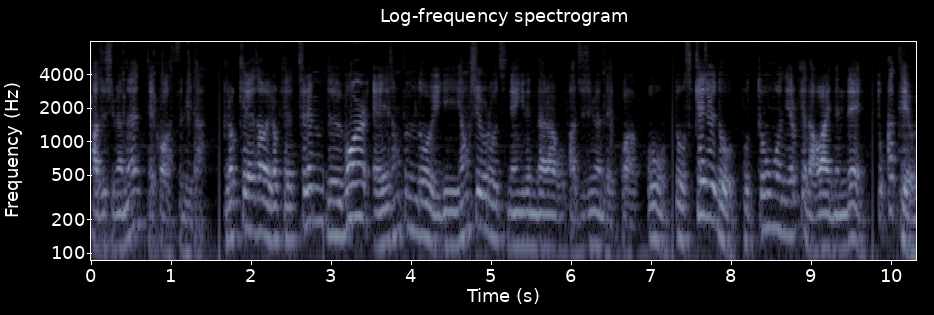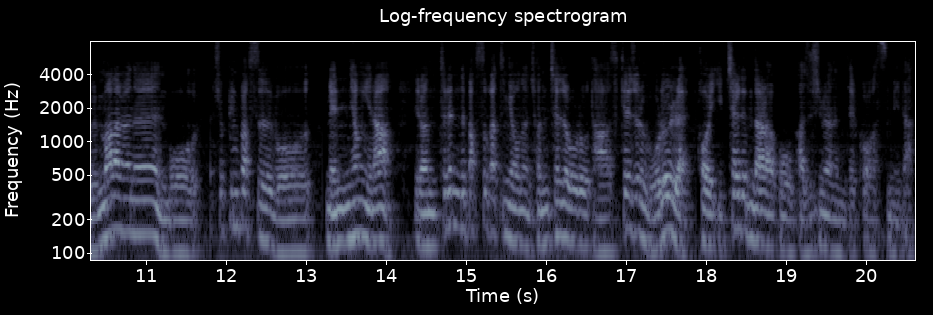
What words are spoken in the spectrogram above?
봐주시면 될 것 같습니다. 그렇게 해서 이렇게 트렌드몰 A 상품도 이 형식으로 진행이 된다라고 봐주시면 될 것 같고 또 스케줄도 보통은 이렇게 나와 있는데 똑같아요. 웬만하면은 뭐 쇼핑박스 뭐 맨형이나 이런 트렌드 박스 같은 경우는 전체적으로 다 스케줄은 월요일날 거의 입찰된다라고 봐주시면 될 것 같습니다.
